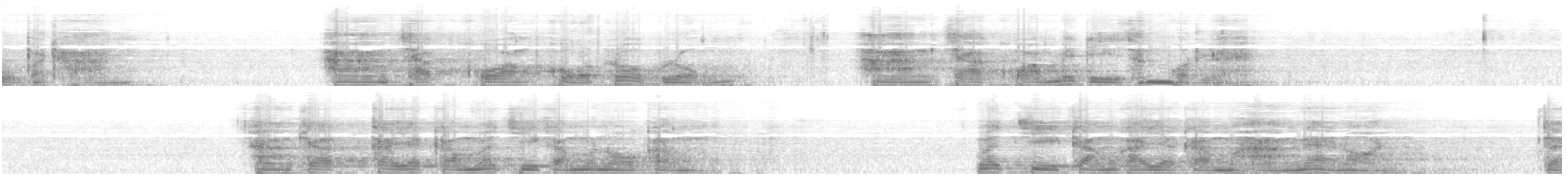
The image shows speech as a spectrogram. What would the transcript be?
อุปทาน ห่างจากความโกรธโลภหลง ห่างจากความไม่ดีทั้งหมดเลย ห่างจากกายกรรมวจีกรรมมโนกรรมวจีกรรมกายกรรมห่างแน่นอน แต่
